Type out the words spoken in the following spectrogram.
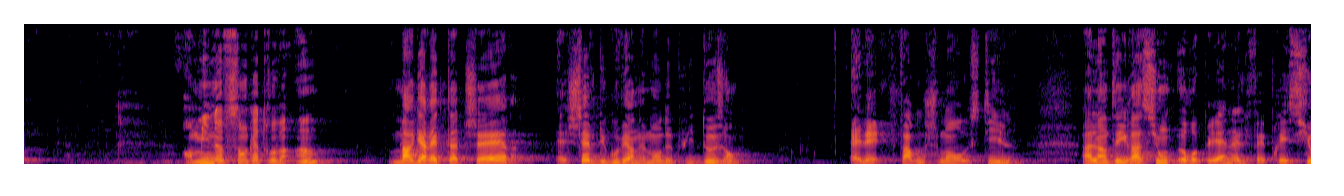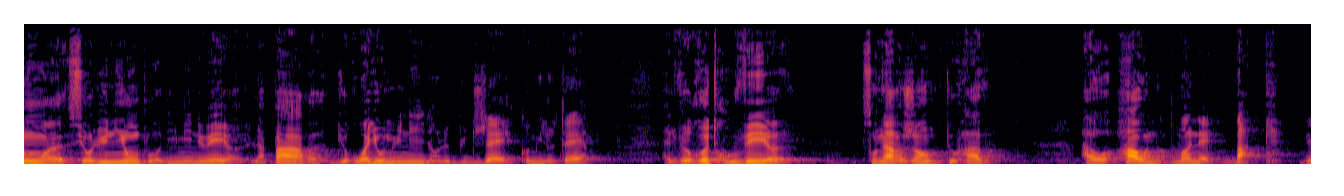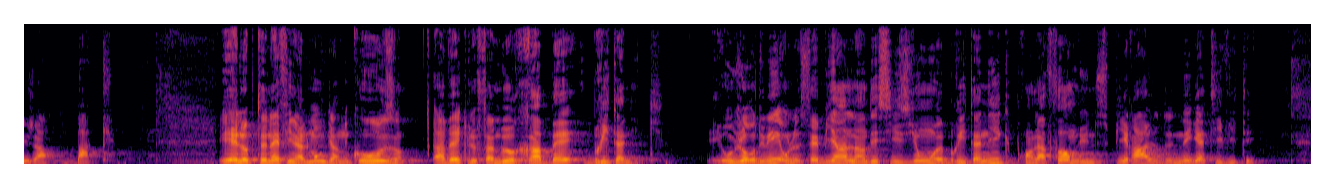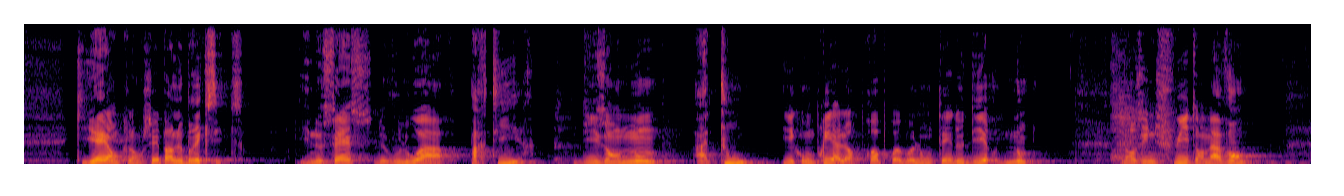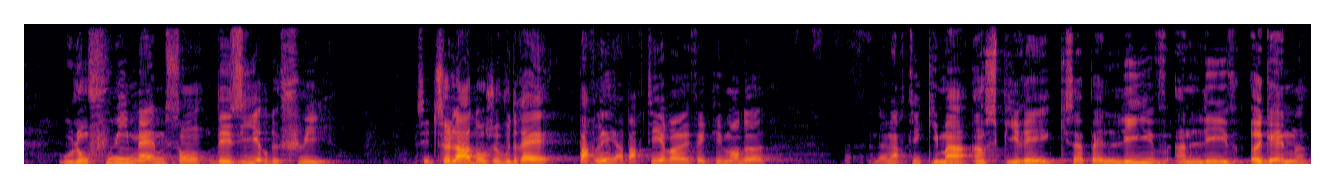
En 1981, Margaret Thatcher est chef du gouvernement depuis deux ans. Elle est farouchement hostile à l'intégration européenne. Elle fait pression euh, sur l'Union pour diminuer euh, la part euh, du Royaume-Uni dans le budget communautaire. Elle veut retrouver son argent, to have our own money back, déjà back. Et elle obtenait finalement gain de cause avec le fameux rabais britannique. Et aujourd'hui, on le sait bien, l'indécision euh, britannique prend la forme d'une spirale de négativité qui est enclenchée par le Brexit. Ils ne cessent de vouloir partir, disant non à tout, y compris à leur propre volonté de dire non. Dans une fuite en avant, où l'on fuit même son désir de fuir. C'est de cela dont je voudrais parler à partir euh, effectivement d'un article qui m'a inspiré, qui s'appelle Leave and Leave Again,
